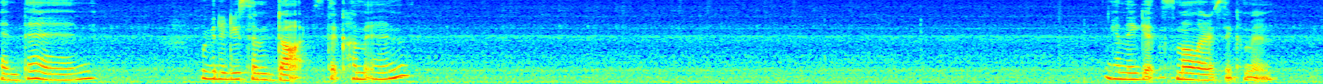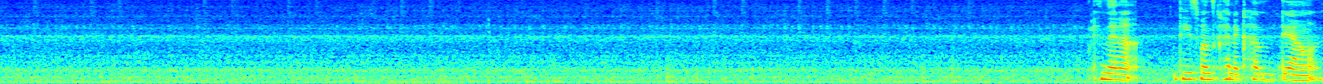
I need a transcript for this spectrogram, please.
And then we're going to do some dots that come in. And they get smaller as they come in. And then uh, these ones kind of come down.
